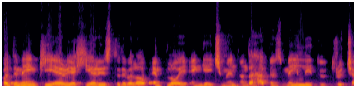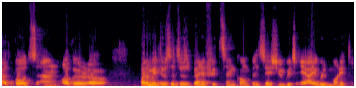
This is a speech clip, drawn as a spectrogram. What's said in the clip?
But the main key area here is to develop employee engagement and that happens mainly to, through chatbots and other uh, parameters such as benefits and compensation, which AI will monitor.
